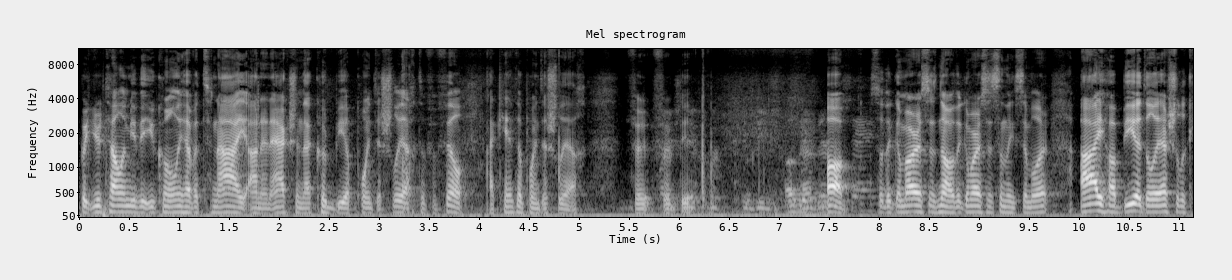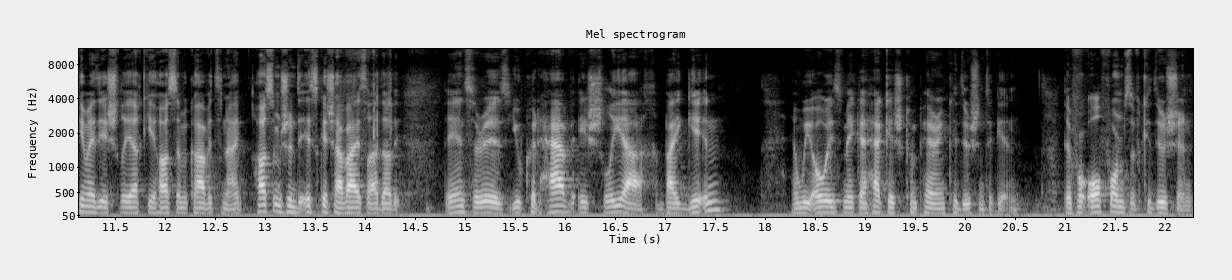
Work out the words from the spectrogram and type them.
but you're telling me that you can only have a tanai on an action that could be appoint a shliach to fulfill. I can't appoint a shliach for for bia. if- what could be- Oh, so the Gemara says no. The Gemara says something similar. I habia shliach ki hasam kavet tanai. Hasam shum iske shavais la'adadi. The answer is you could have a shliach by gittin, and we always make a hekish comparing kedushin to gittin. Therefore, all forms of kedushin,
